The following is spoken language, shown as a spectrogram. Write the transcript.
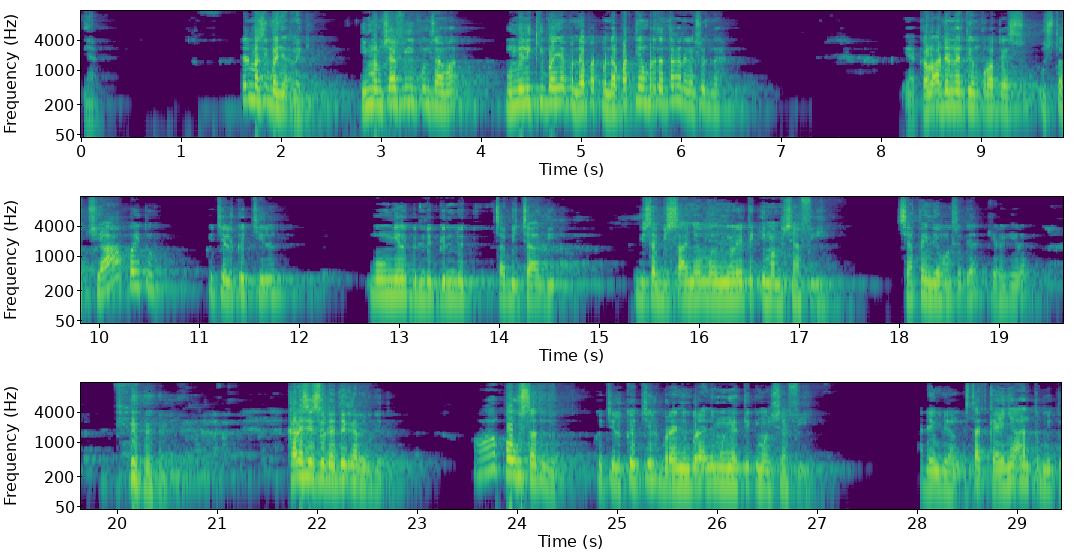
Ya. Dan masih banyak lagi. Imam Syafi'i pun sama, memiliki banyak pendapat-pendapat yang bertentangan dengan sunnah. Ya, kalau ada nanti yang protes, Ustadz siapa itu? Kecil-kecil, mungil, gendut-gendut, cabi-cabi. Bisa-bisanya mengelitik Imam Syafi'i. Siapa yang dia maksudnya kira-kira? Karena saya sudah dengar begitu. Apa Ustaz itu? Kecil-kecil berani-berani mengetik Imam Syafi'i. Ada yang bilang, Ustaz kayaknya antum itu.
